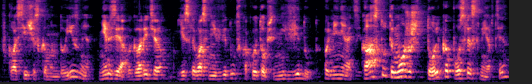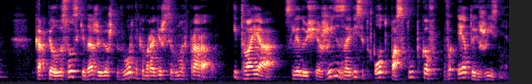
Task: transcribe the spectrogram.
В классическом индуизме нельзя. Вы говорите, если вас не введут в какое-то общество, не введут. Поменять касту ты можешь только после смерти, как пел Высоцкий, да, живешь ты дворником, родишься вновь прорабом. И твоя следующая жизнь зависит от поступков в этой жизни.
